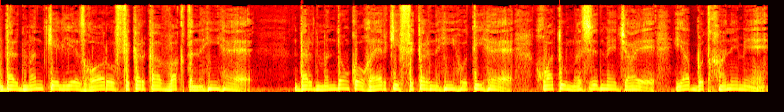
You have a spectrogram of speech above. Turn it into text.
दर्दमंद के लिए गौर व फ़िक्र का वक्त नहीं है। दर्दमंदों को गैर की फ़िक्र नहीं होती है। ख्वा मस्जिद में जाए या बुत खाने में।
